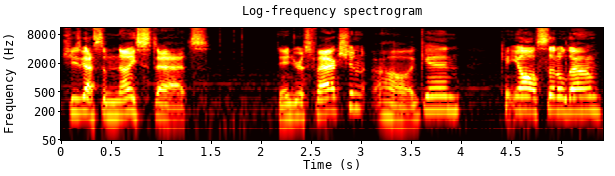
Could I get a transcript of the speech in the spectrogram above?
She's got some nice stats. Dangerous faction? Oh, again. Can't y'all settle down?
